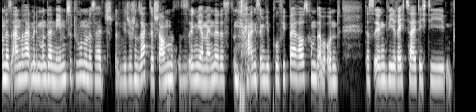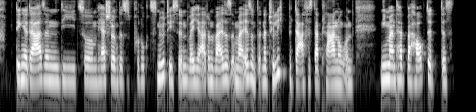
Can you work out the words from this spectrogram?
und das andere hat mit dem Unternehmen zu tun und das halt, wie du schon sagtest, schauen muss, dass es irgendwie am Ende des Tages irgendwie Profit bei rauskommt, aber und dass irgendwie rechtzeitig die Dinge da sind, die zur Herstellung des Produkts nötig sind, welche Art und Weise es immer ist. Und natürlich bedarf es da Planung und niemand hat behauptet, dass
